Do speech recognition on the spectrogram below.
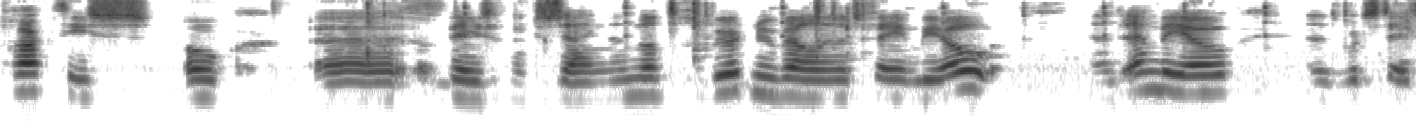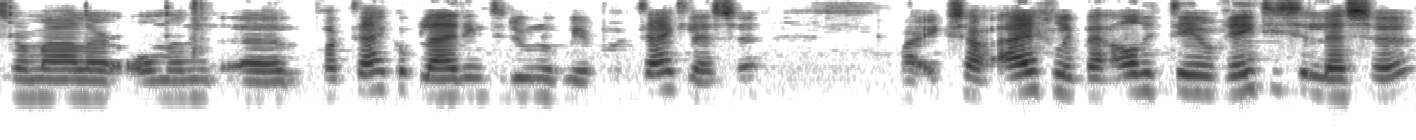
praktisch ook uh, bezig moeten zijn. En dat gebeurt nu wel in het VMBO en het MBO. Het wordt steeds normaler om een uh, praktijkopleiding te doen of meer praktijklessen. Maar ik zou eigenlijk bij al die theoretische lessen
